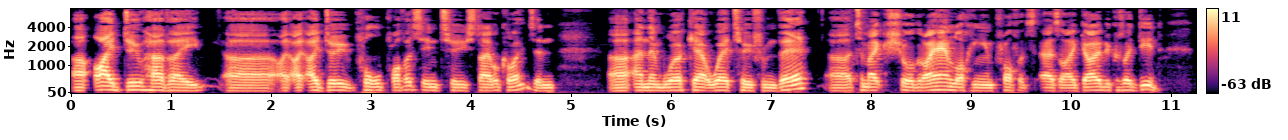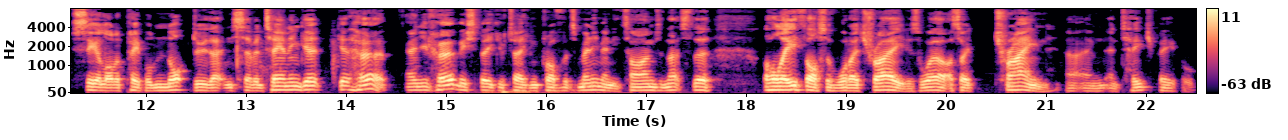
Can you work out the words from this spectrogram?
Uh, I do have a uh, I, I do pull profits into stablecoins and uh, and then work out where to from there uh, to make sure that I am locking in profits as I go because I did see a lot of people not do that in 17 and get get hurt. And you've heard me speak of taking profits many many times, and that's the the whole ethos of what I trade as well. So I train uh, and, and teach people.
